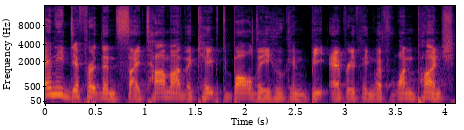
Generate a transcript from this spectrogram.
any different than Saitama the Caped Baldy who can beat everything with one punch,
